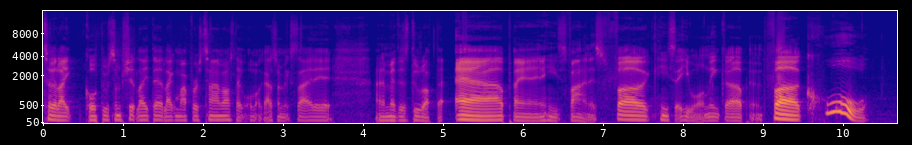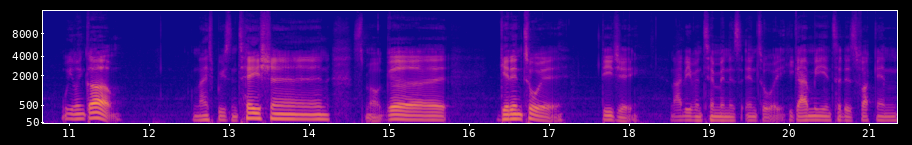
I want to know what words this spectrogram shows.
to like go through some shit like that. Like my first time i was like oh my gosh i'm excited. And i met this dude off the app and he's fine as fuck. He said he won't link up and fuck cool. We link up. Nice presentation smell good. Get into it DeeJai not even 10 minutes into it. He got me into this fucking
